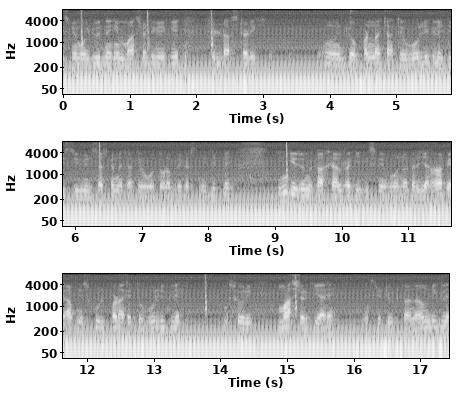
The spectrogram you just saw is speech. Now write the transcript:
इसमें मौजूद नहीं मास्टर डिग्री की फ़ील्ड ऑफ़ स्टडी जो पढ़ना चाहते हो, वो लिख ले। जिस चीज़ में रिसर्च करना चाहते हो, वो थोड़ा ब्रेकेट्स में लिख ले। इन चीज़ों में का ख्याल रखे, इसमें वो ना करे। जहाँ पे आपने स्कूल पढ़ा है तो वो लिख ले। सॉरी मास्टर किया है इंस्टीट्यूट का नाम लिख ले।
